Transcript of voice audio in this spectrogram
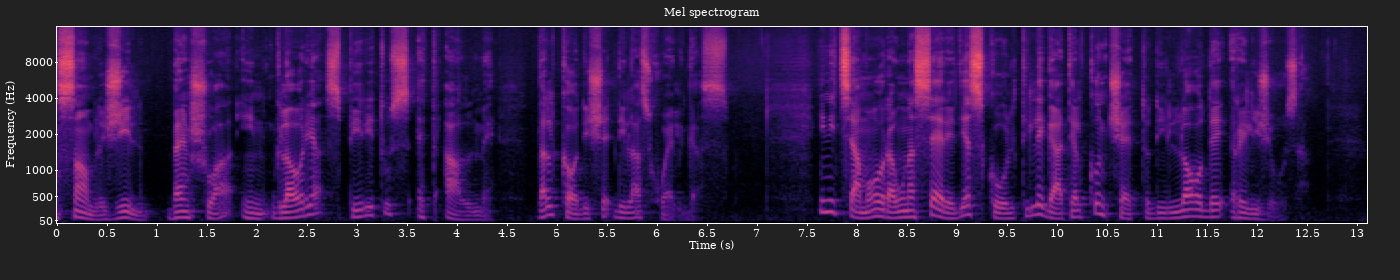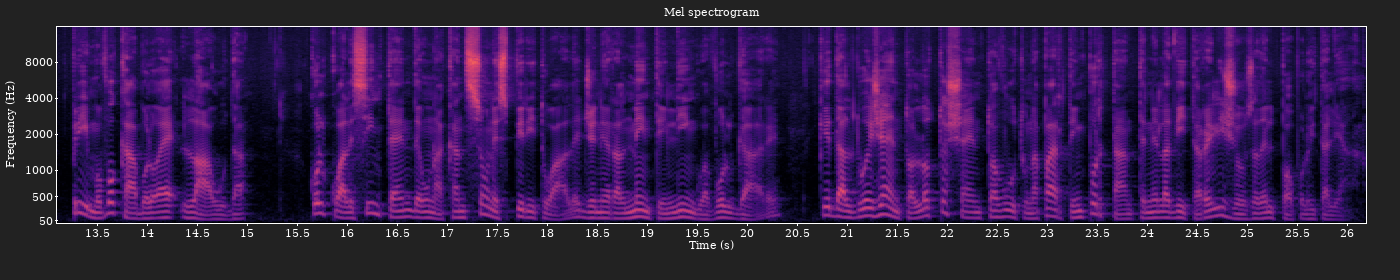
L'ensemble Gilles Benchois in Gloria, Spiritus et Alme, dal codice di Las Huelgas. Iniziamo ora una serie di ascolti legati al concetto di lode religiosa. Primo vocabolo è lauda, col quale si intende una canzone spirituale, generalmente in lingua volgare, che dal 200 all'800 ha avuto una parte importante nella vita religiosa del popolo italiano.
